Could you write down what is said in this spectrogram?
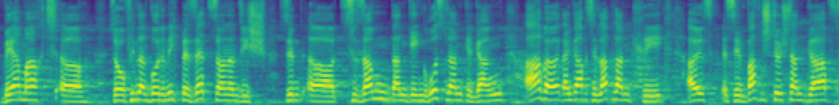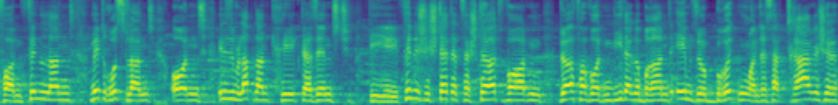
Wehrmacht. Äh, so, Finnland wurde nicht besetzt, sondern sie sind äh, zusammen dann gegen Russland gegangen. Aber dann gab es den Lapplandkrieg, als es den Waffenstillstand gab von Finnland mit Russland. Und in diesem Lapplandkrieg, da sind die finnischen Städte zerstört worden, Dörfer wurden niedergebrannt, ebenso Brücken. Und es hat tragische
